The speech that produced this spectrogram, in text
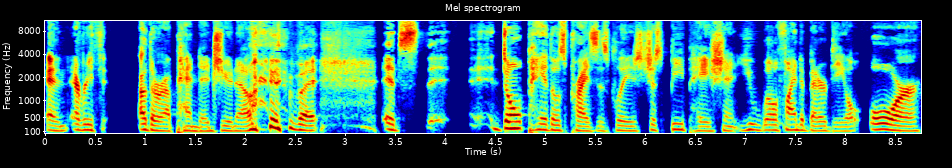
and everything other appendage, you know. but it's eh, don't pay those prices, please. Just be patient. You will find a better deal, or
